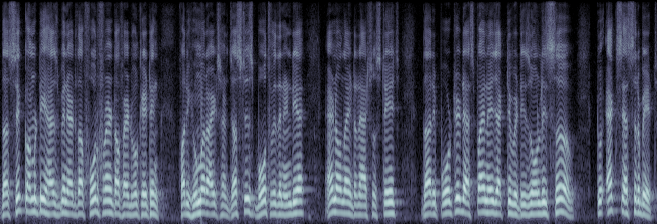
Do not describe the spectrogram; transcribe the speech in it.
the Sikh community has been at the forefront of advocating for human rights and justice both within India and on the international stage. The reported espionage activities only serve to exacerbate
